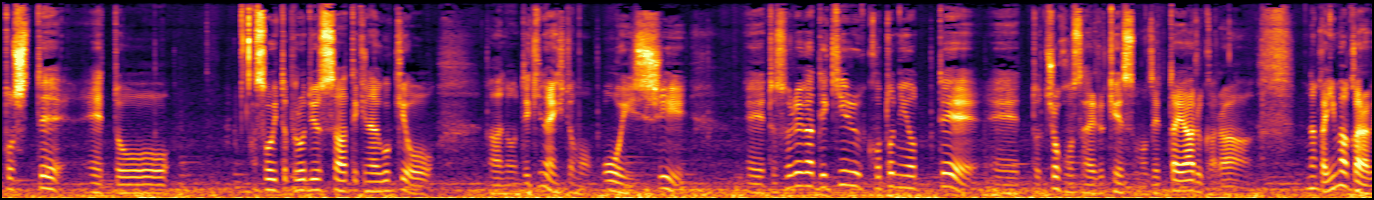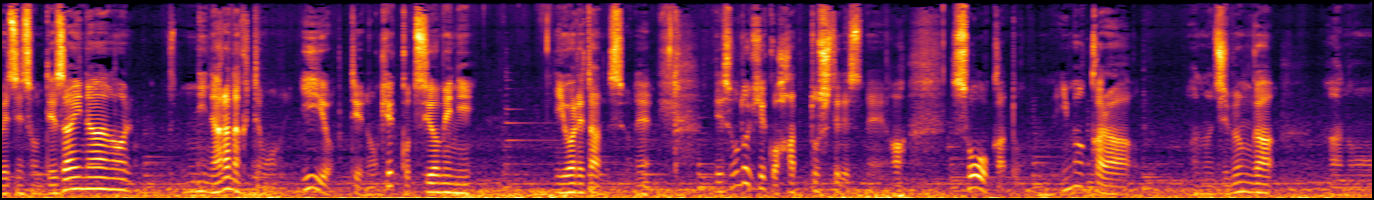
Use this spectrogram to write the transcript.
ーとして、えっ、と、そういったプロデューサー的な動きを、あの、できない人も多いし、えっ、ー、と、それができることによって、えっ、ー、と、重宝されるケースも絶対あるから、なんか今から別にそのデザイナーの、にならなくてもいいよっていうのを結構強めに言われたんですよね。で、その時結構ハッとしてですね、あ、そうかと。今から、あの、自分が、あの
